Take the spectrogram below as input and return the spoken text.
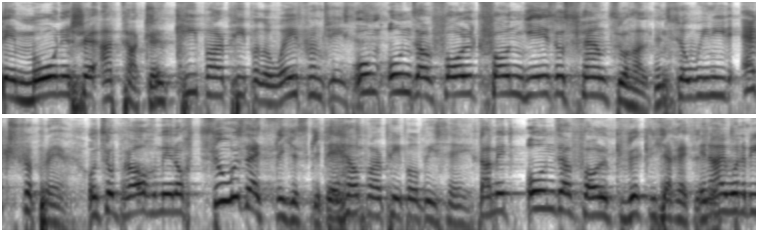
dämonische to Attacke, keep our people away from Jesus. um unser Volk von Jesus fernzuhalten. And so we need extra prayer Und so brauchen wir noch zusätzliches to Gebet, help our people be saved. damit unser Volk wirklich errettet And I wird. want to be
